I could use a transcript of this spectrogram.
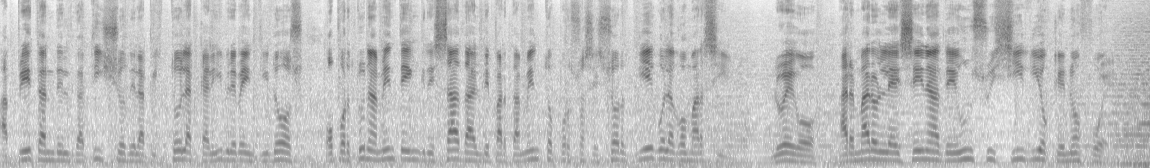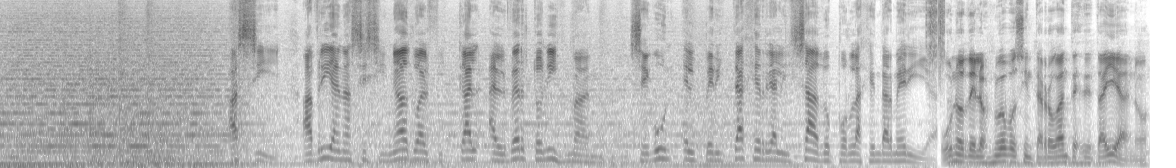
Aprietan del gatillo de la pistola calibre 22, oportunamente ingresada al departamento por su asesor Diego Lagomarcino. Luego armaron la escena de un suicidio que no fue. Así, habrían asesinado al fiscal Alberto Nisman, según el peritaje realizado por la Gendarmería. Uno de los nuevos interrogantes de Tayano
